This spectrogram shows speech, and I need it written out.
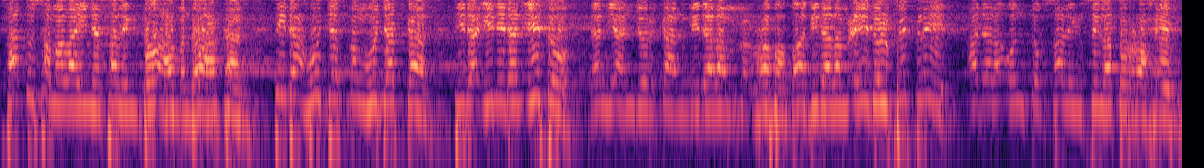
Satu sama lainnya saling doa mendoakan, tidak hujat menghujatkan, tidak ini dan itu dan dianjurkan di dalam Ramadan, di dalam Idul Fitri adalah untuk saling silaturahim.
